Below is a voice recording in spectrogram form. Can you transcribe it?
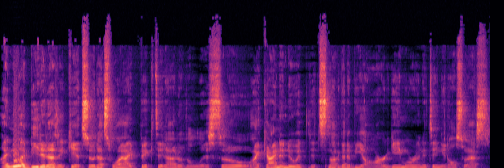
I knew I beat it as a kid, so that's why I picked it out of the list. So I kind of knew it. It's not gonna be a hard game or anything. It also has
